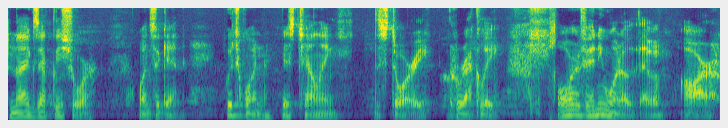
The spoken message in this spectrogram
I'm not exactly sure, once again, which one is telling the story correctly, or if any one of them are.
